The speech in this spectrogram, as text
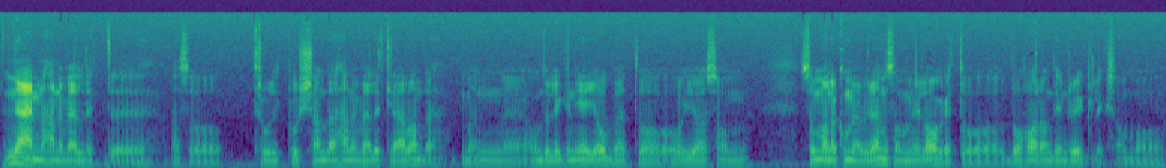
Nej, men han är väldigt, eh, alltså otroligt pushande. Han är väldigt krävande. Men eh, om du lägger ner jobbet och, och, gör som, som man har kommit överens om i laget, då, då har han din rygg liksom. Och,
